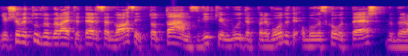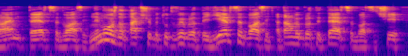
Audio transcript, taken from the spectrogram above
Якщо ви тут вибираєте TRC20, то там, звідки ви будете переводити, обов'язково теж вибираємо TRC20. Не можна так, щоб тут вибрати ERC20, а там вибрати TRC20, чи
